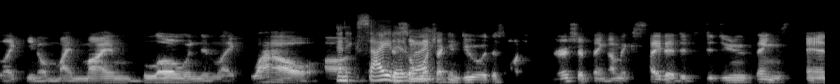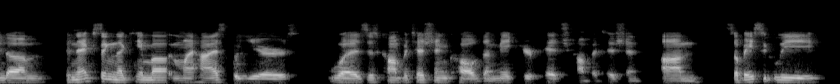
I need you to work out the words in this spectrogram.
like, you know, my mind blown and like, wow. Uh, and excited. There's so right? much I can do with this entrepreneurship thing. I'm excited to, to do new things. And um, the next thing that came up in my high school years was this competition called the Make Your Pitch competition. Um, so basically,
